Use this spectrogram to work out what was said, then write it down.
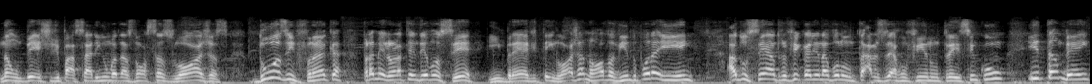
Não deixe de passar em uma das nossas lojas, duas em Franca, para melhor atender você. Em breve tem loja nova vindo por aí, hein? A do centro fica ali na Voluntário José Rufino 1351 e também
